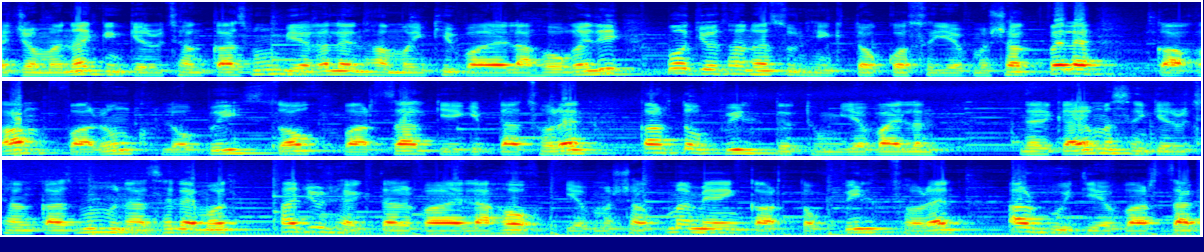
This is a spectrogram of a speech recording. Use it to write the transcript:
Այդ ժամանակ ընկերության կազմում եղել են համայնքի վարելահողերի մոտ 75%-ը եւ մշակվել է կաղամ, վարունգ, լոբի, սող, վարսակ, եգիպտացորեն, կարտոֆիլ, դդում եւ այլն։ Ներկայումս ընկերության կազմում մնացել է մոտ 100 հեկտար վարելահող եւ մշակվում է միայն կարտոֆիլ, ցորեն, արվույթ եւ վարսակ։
